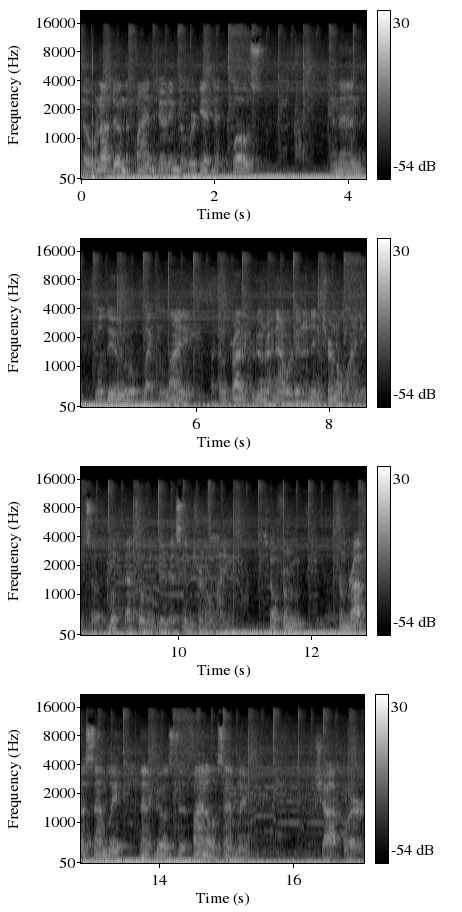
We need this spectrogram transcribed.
So we're not doing the fine tuning, but we're getting it close. And then we'll do like the lining, like on the project we're doing right now, we're doing an internal lining, so that's where we'll do this internal lining. So from, from rough assembly, then it goes to the final assembly shop where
